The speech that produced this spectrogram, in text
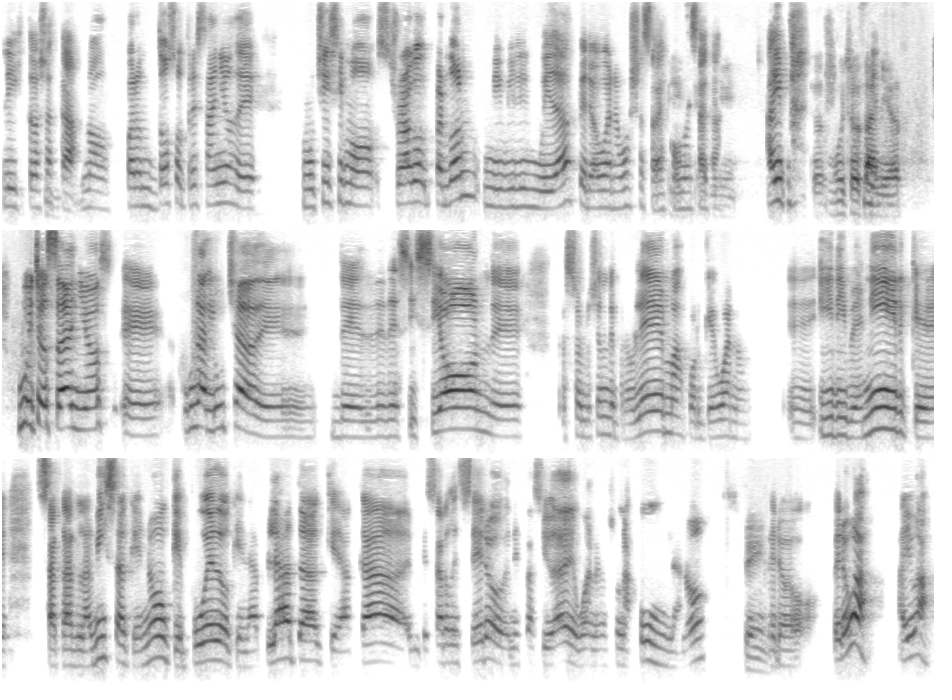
listo, ya mm. está. No, fueron dos o tres años de muchísimo struggle, perdón mi bilingüidad, pero bueno, vos ya sabes cómo es acá. Hay muchos años. Muchos años, eh, una lucha de, de, decisión, de resolución de problemas, porque bueno, eh, ir y venir, que sacar la visa, que no, que puedo, que la plata, que acá empezar de cero en esta ciudad, bueno, es una jungla, ¿no? Sí. Pero, pero va, ahí va.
